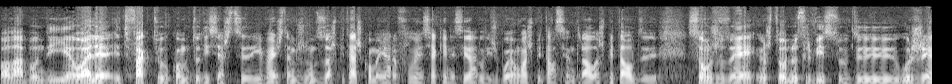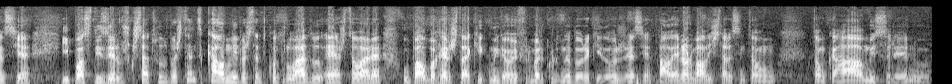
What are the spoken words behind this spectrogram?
Olá, bom dia. Olha, de facto, como tu disseste e bem, estamos num dos hospitais com maior afluência aqui na cidade de Lisboa, é um hospital central, o Hospital de São José. Eu estou no serviço de urgência e posso dizer-vos que está tudo bastante calmo e bastante controlado a esta hora. O Paulo Barreiro está aqui comigo, é o enfermeiro coordenador aqui da urgência. Paulo, é normal isto estar assim tão, tão calmo e sereno?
